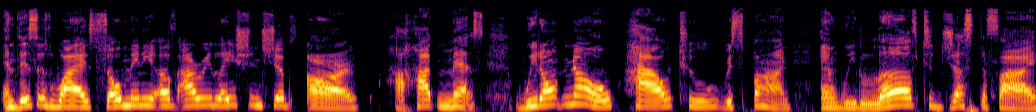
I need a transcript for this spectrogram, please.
And this is why so many of our relationships are a hot mess. We don't know how to respond, and we love to justify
